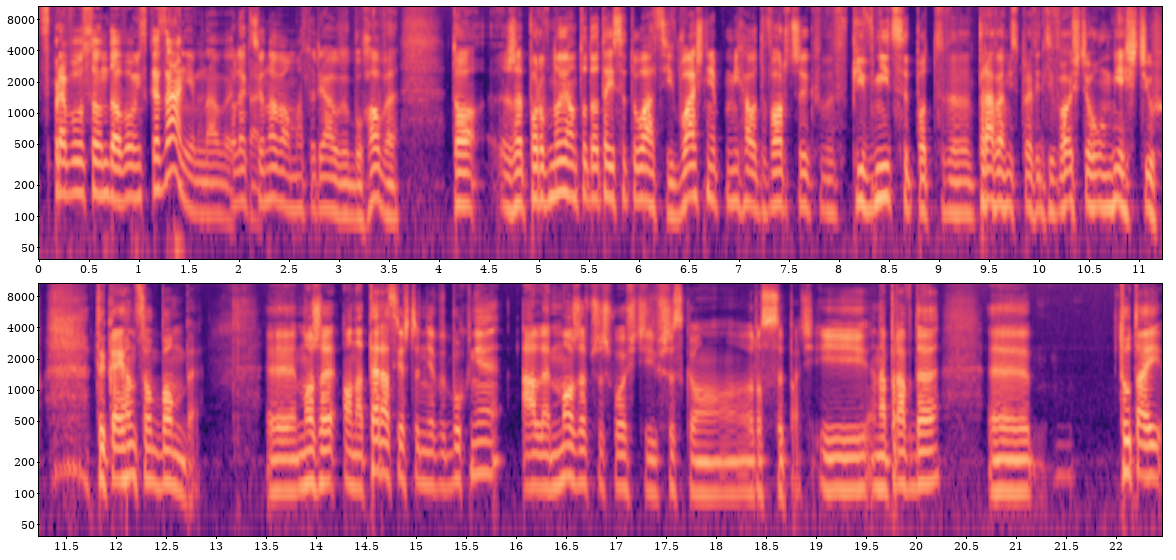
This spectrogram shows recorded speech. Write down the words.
sprawą sądową i skazaniem nawet. Kolekcjonował tak. materiały wybuchowe to, że porównują to do tej sytuacji. Właśnie Michał Dworczyk w piwnicy pod e, Prawem i Sprawiedliwością umieścił tykającą bombę. E, może ona teraz jeszcze nie wybuchnie, ale może w przyszłości wszystko rozsypać. I naprawdę e, Tutaj,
